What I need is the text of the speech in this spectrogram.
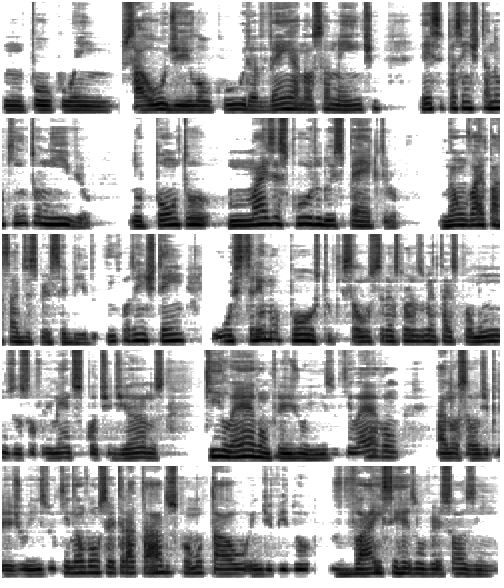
um pouco em saúde e loucura, vem à nossa mente, esse paciente está no quinto nível, no ponto mais escuro do espectro, não vai passar despercebido. Enquanto a gente tem o extremo oposto, que são os transtornos mentais comuns, os sofrimentos cotidianos, que levam prejuízo, que levam a noção de prejuízo, que não vão ser tratados como tal, o indivíduo vai se resolver sozinho.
